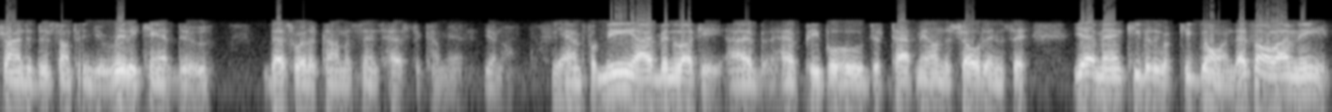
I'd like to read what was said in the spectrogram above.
trying to do something you really can't do. That's where the common sense has to come in. You know. Yeah. And for me, I've been lucky. I have people who just tap me on the shoulder and say, "Yeah, man, keep it, keep going." That's all I need.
